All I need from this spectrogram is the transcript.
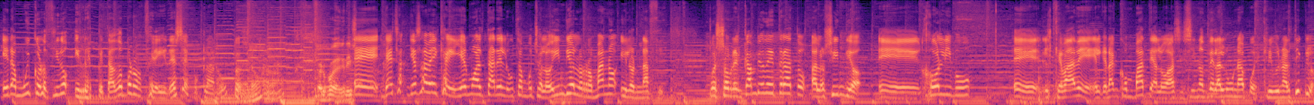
era muy conocido y respetado por los feligreses. Pues claro. pues, Eh, ya sabéis que a Guillermo Altares le gustan mucho los indios, los romanos y los nazis. Pues sobre el cambio de trato a los indios, eh, Hollywood, eh, el que va de El gran combate a los asesinos de la luna, pues escribe un artículo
